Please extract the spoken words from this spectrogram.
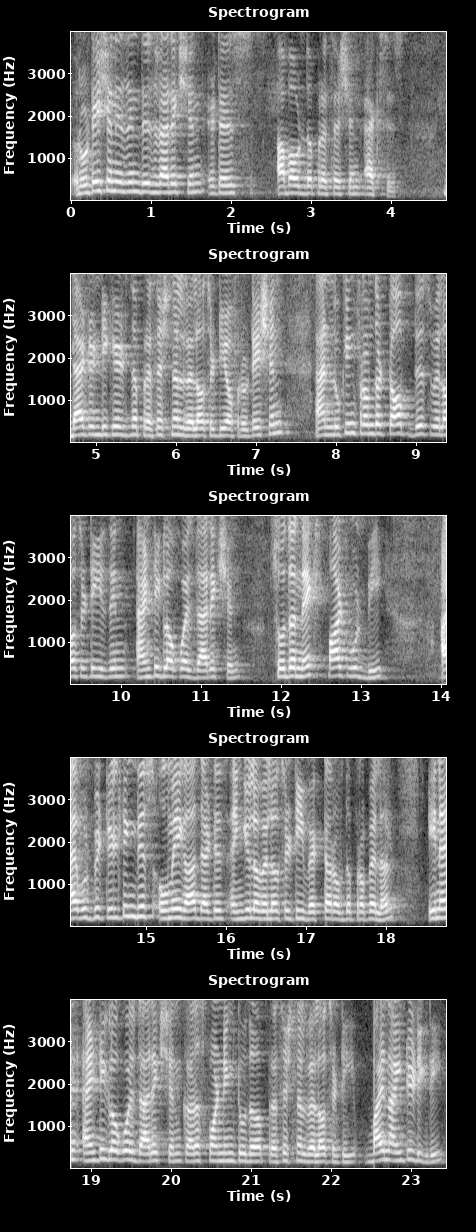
Rotation is in this direction. It is about the precession axis. That indicates the precessional velocity of rotation. And looking from the top this velocity is in anti-clockwise direction. So the next part would be I would be tilting this omega that is angular velocity vector of the propeller in an anti-clockwise direction corresponding to the precessional velocity by 90 degree.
